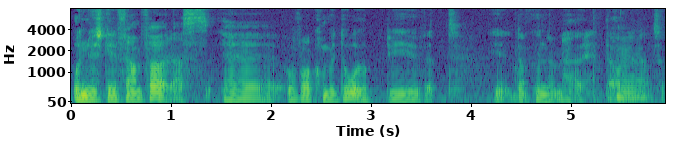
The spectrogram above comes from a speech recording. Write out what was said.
Och nu ska det framföras. Eh, och vad kommer då upp i huvudet under de här dagarna? och Så.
